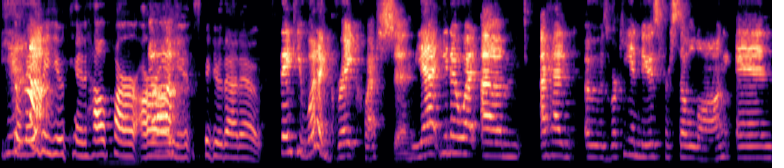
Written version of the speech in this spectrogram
Yeah. So maybe you can help our, our uh, audience figure that out. Thank you. What a great question. Yeah, you know what? Um, I had I was working in news for so long, and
